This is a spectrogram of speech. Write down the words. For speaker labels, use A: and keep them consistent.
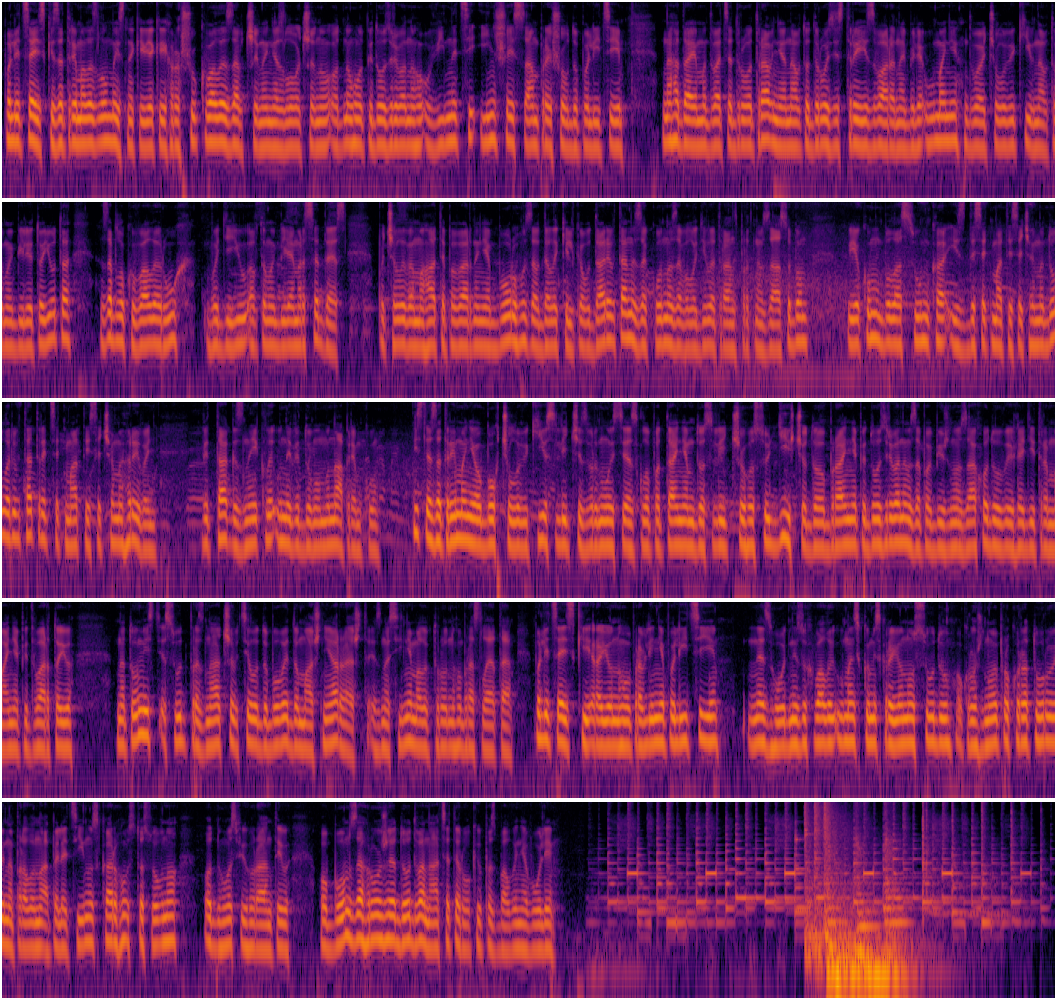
A: Поліцейські затримали зловмисників, яких розшукували за вчинення злочину. Одного підозрюваного у Вінниці, інший сам прийшов до поліції. Нагадаємо, 22 травня на автодорозі Стриї Зварина біля Умані двоє чоловіків на автомобілі Тойота заблокували рух водію автомобіля Мерседес. Почали вимагати повернення боргу, завдали кілька ударів та незаконно заволоділи транспортним засобом, у якому була сумка із 10 тисячами доларів та 30 тисячами гривень. Відтак зникли у невідомому напрямку. Після затримання обох чоловіків слідчі звернулися з клопотанням до слідчого судді щодо обрання підозрюваним запобіжного заходу у вигляді тримання під вартою. Натомість суд призначив цілодобовий домашній арешт з носінням електронного браслета. Поліцейські районного управління поліції не згодні з ухвалою Уманського міськрайонного суду окружною прокуратурою направлено апеляційну скаргу стосовно одного з фігурантів. Обом загрожує до 12 років позбавлення волі.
